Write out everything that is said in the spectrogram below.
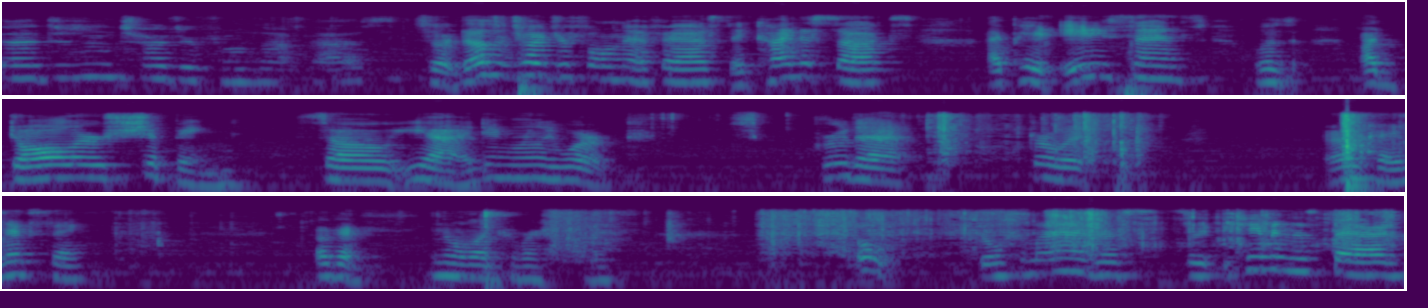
That doesn't charge your phone that fast. So it doesn't charge your phone that fast. It kind of sucks. I paid 80 cents with a dollar shipping. So yeah, it didn't really work. Screw that. Throw it. Okay, next thing. Okay, no leg commercial. please. Oh, don't for my address. So it came in this bag.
